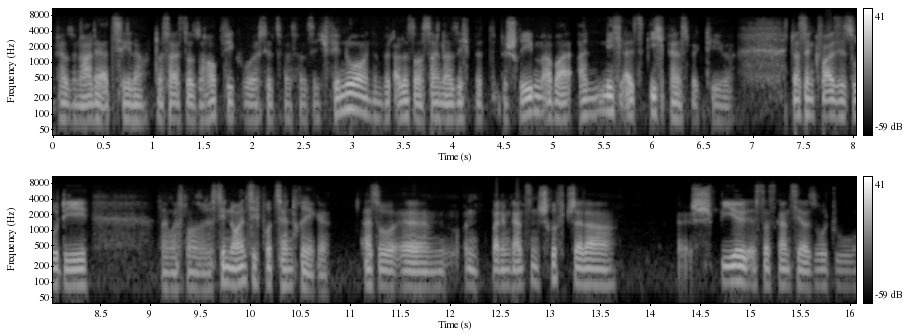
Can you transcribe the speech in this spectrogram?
personale Erzähler. Das heißt also Hauptfigur ist jetzt was weiß ich, Finur und dann wird alles aus seiner Sicht be beschrieben, aber nicht als Ich-Perspektive. Das sind quasi so die, sagen wir es mal so, das ist die 90-Prozent-Regel. Also ähm, und bei dem ganzen Schriftsteller Spiel ist das Ganze ja so, du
